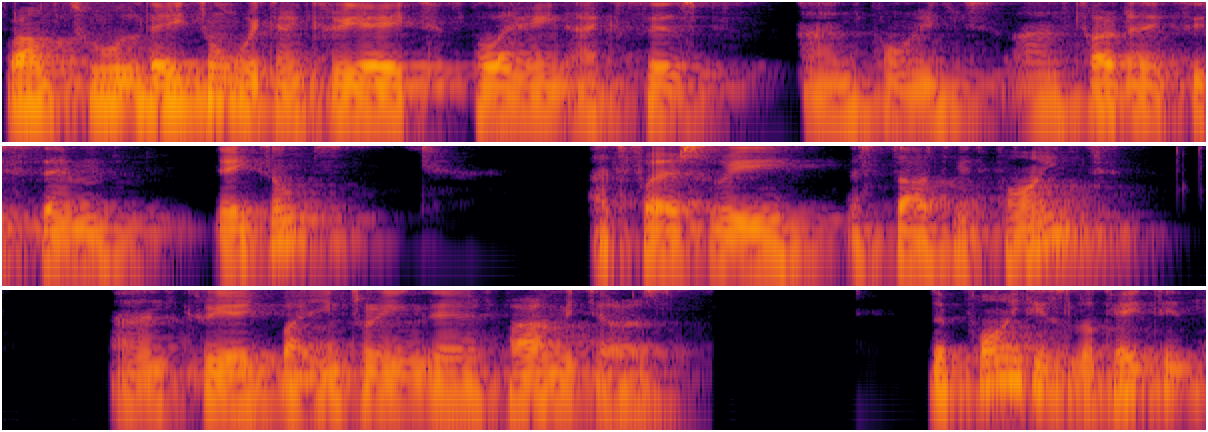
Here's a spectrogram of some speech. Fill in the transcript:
From tool datum we can create plane, axis and point and coordinate system datums. At first we start with point and create by entering the parameters. The point is located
